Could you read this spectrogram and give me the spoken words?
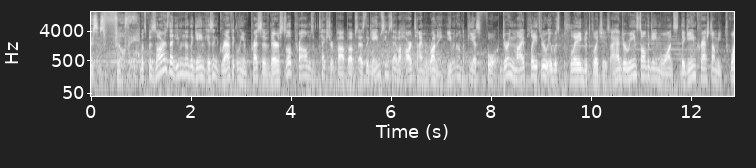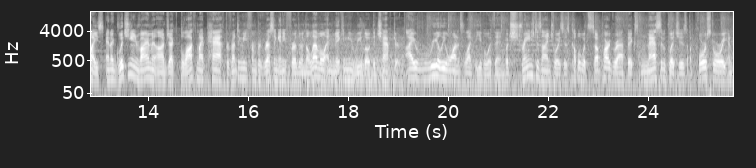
place is filthy. What's bizarre is that even though the game isn't graphically impressive, there are still problems with texture pop-ups as the game seems to have a hard time running, even on the PS4. During my playthrough, it was plagued with glitches. I had to reinstall the game once, the game crashed on me twice, and a glitchy environment object blocked my path, preventing me from progressing any further in the level and making me reload the chapter. I really wanted to like The Evil Within, but strange design choices coupled with subpar graphics, massive glitches, a poor story, and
